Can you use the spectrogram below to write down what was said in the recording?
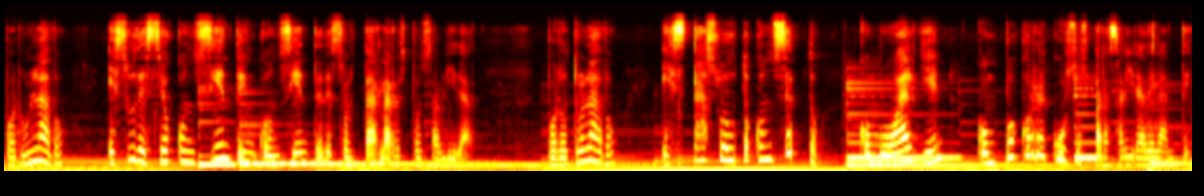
por un lado, es su deseo consciente e inconsciente de soltar la responsabilidad. Por otro lado, está su autoconcepto como alguien con pocos recursos para salir adelante.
